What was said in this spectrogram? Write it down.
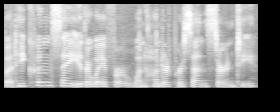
but he couldn't say either way for 100% certainty.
